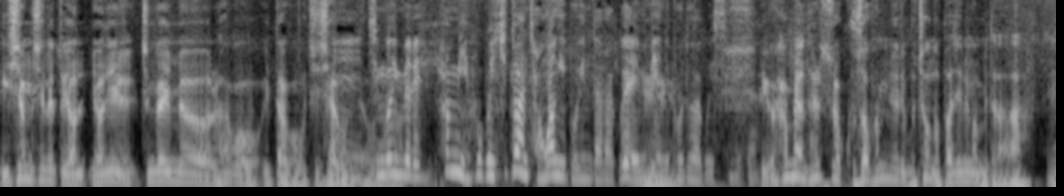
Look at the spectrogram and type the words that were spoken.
이시영 씨는 또 연, 연일 증거인멸하고 있다고 지시하고 네, 있다고. 증거인멸의 혐의 혹은 시도한 정황이 보인다라고요. MBN이 예. 보도하고 있습니다. 이거 하면 할수록 구속 확률이 무척 높아지는 겁니다. 예.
